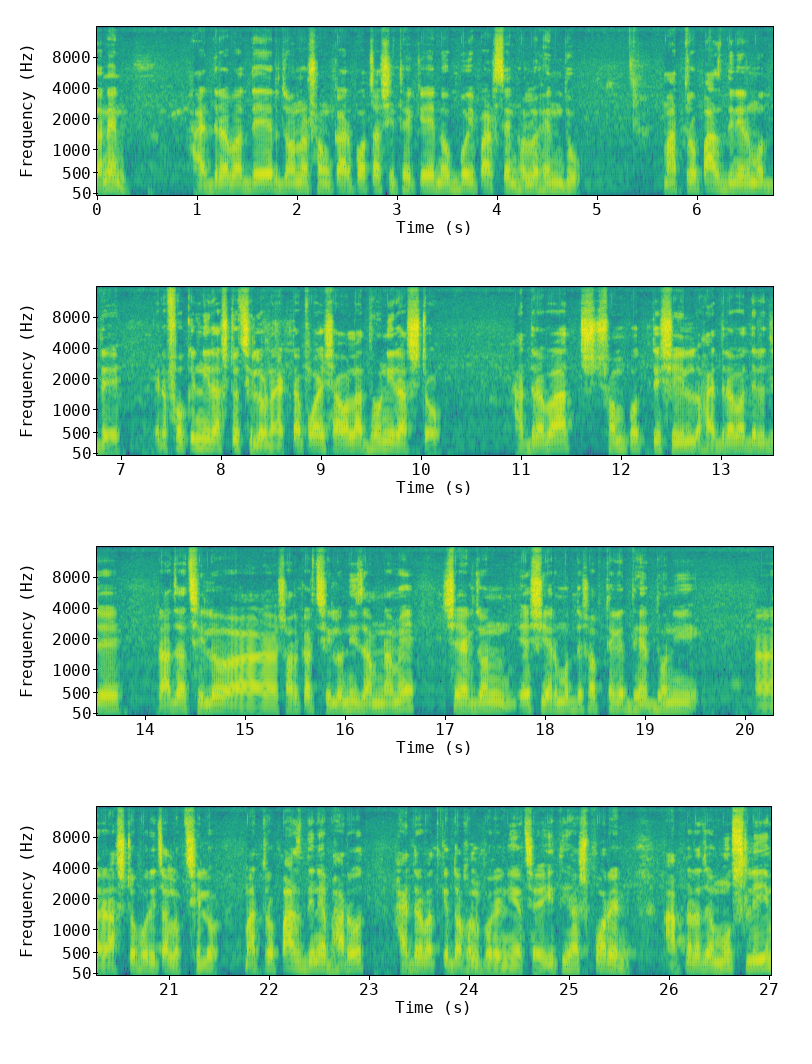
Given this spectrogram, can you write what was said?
জানেন? হায়দ্রাবাদের জনসংখ্যার পঁচাশি থেকে নব্বই পার্সেন্ট হলো হিন্দু। মাত্র পাঁচ দিনের মধ্যে। এটা ফকিন্নি রাষ্ট্র ছিল না, একটা পয়সাওয়ালা ধনী রাষ্ট্র। হায়দ্রাবাদ সম্পত্তিশীল, হায়দ্রাবাদের যে রাজা ছিল সরকার ছিল নিজাম নামে, সে একজন এশিয়ার মধ্যে সব থেকে ধনী রাষ্ট্র পরিচালক ছিল। মাত্র পাঁচ দিনে ভারত হায়দ্রাবাদকে দখল করে নিয়েছে। ইতিহাস পড়েন, আপনারা যে মুসলিম,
